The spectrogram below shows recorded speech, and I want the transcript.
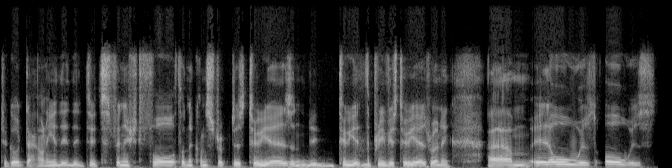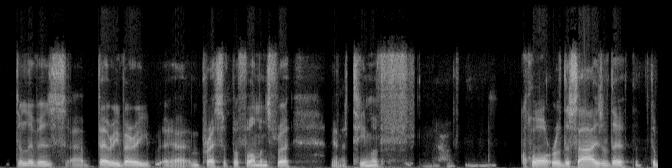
to go down. It's finished fourth on the constructors two years and two the previous two years running. Um, it always always delivers a very very uh, impressive performance for you know, a team of quarter of the size of the the,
